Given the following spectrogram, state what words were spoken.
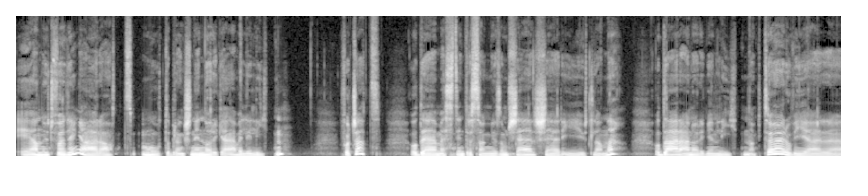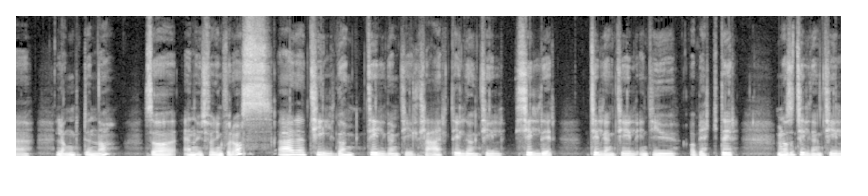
En utfordring er at motebransjen i Norge er veldig liten fortsatt. Og det mest interessante som skjer, skjer i utlandet. Og der er Norge en liten aktør, og vi er eh, langt unna. Så en utfordring for oss er tilgang. Tilgang til klær, tilgang til kilder, tilgang til intervjuobjekter, men også tilgang til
